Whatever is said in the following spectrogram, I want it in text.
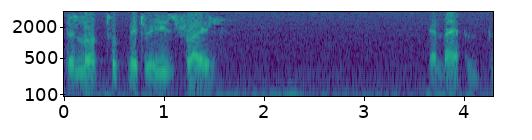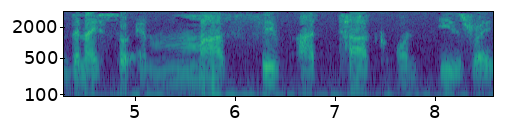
the Lord took me to Israel, and, I, and then I saw a massive attack on Israel.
